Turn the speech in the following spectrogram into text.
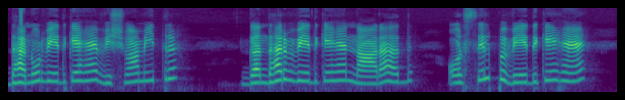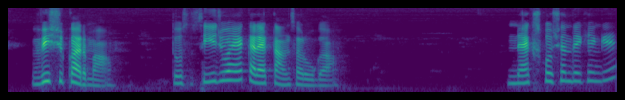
धनुर्वेद के हैं विश्वामित्र गंधर्व वेद के हैं नारद और शिल्प वेद के हैं विश्वकर्मा. तो सी जो है करेक्ट आंसर होगा. नेक्स्ट क्वेश्चन देखेंगे.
